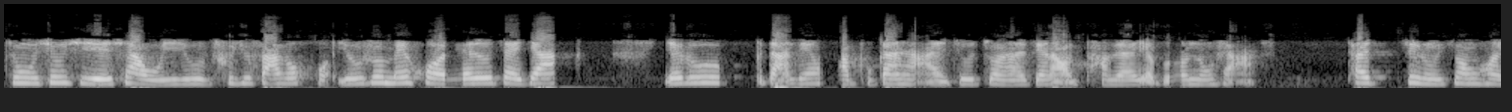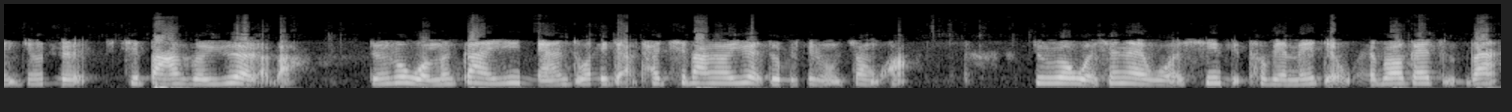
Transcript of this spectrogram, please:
中午休息，下午也就出去发个货，有时候没货也都在家，也都不打电话不干啥，就坐在电脑旁边也不知道弄啥，他这种状况已经是七八个月了吧，等于说我们干一年多一点，他七八个月都是这种状况。就是说，我现在我心里特别没底，我也不知道该怎么办。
